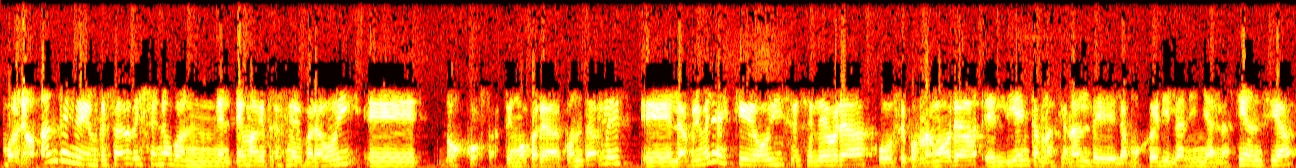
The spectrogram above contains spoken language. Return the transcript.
Bueno, antes de empezar de lleno con el tema que traje para hoy, eh, dos cosas tengo para contarles. Eh, la primera es que hoy se celebra o se conmemora el Día Internacional de la Mujer y la Niña en la Ciencia.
